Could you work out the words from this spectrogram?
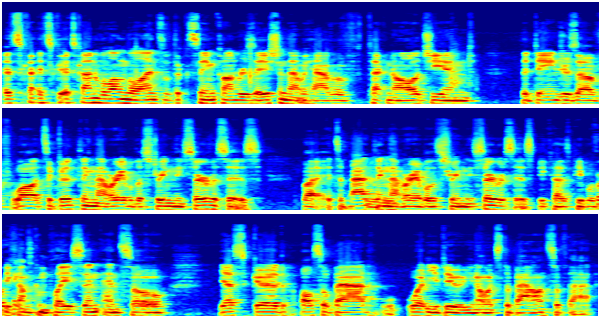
It's it's it's kind of along the lines of the same conversation that we have of technology and the dangers of well, it's a good thing that we're able to stream these services but it's a bad mm-hmm. thing that we're able to stream these services because people right. become complacent and so yes good also bad what do you do you know it's the balance of that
